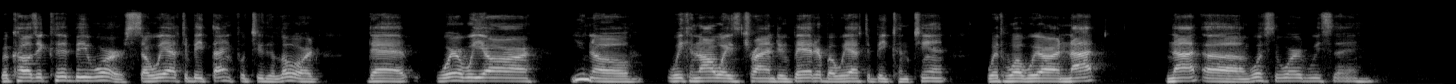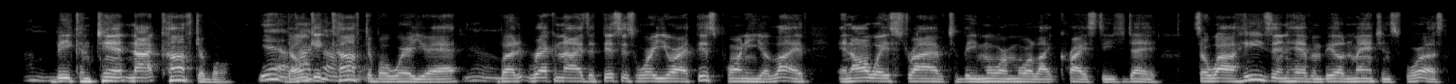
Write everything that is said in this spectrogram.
because it could be worse. So we have to be thankful to the Lord that where we are, you know, we can always try and do better, but we have to be content with what we are. Not, not uh, what's the word we say? Be content, not comfortable. Yeah. Don't get comfortable. comfortable. where you're at, yeah. but recognize that this is where you are at this point in your life, and always strive to be more and more like Christ each day. So while He's in heaven building mansions for us,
